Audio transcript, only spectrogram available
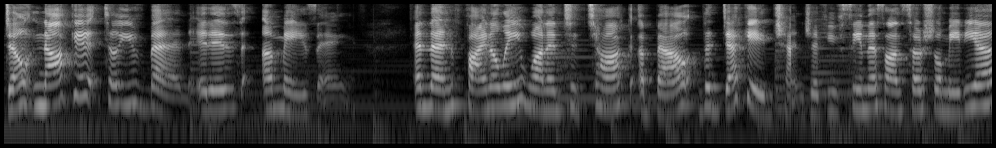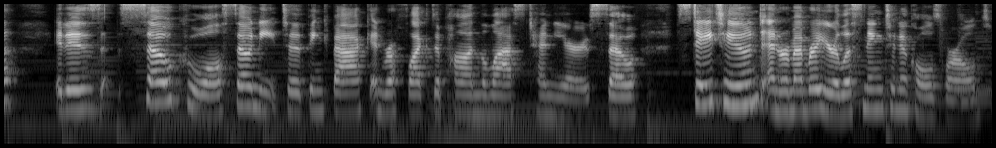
don't knock it till you've been. It is amazing. And then finally, wanted to talk about the decade challenge. If you've seen this on social media, it is so cool, so neat to think back and reflect upon the last 10 years. So stay tuned and remember you're listening to Nicole's World.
